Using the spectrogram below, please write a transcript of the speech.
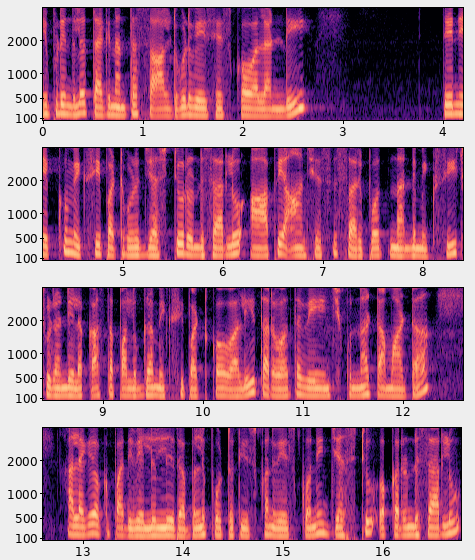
ఇప్పుడు ఇందులో తగినంత సాల్ట్ కూడా వేసేసుకోవాలండి. దీన్ని ఎక్కువ మిక్సీ పట్టకూడదు. జస్ట్ రెండు సార్లు ఆపి ఆన్ చేస్తే సరిపోతుందండి మిక్సీ. చూడండి ఇలా కాస్త పలుగ్గా మిక్సీ పట్టుకోవాలి. తర్వాత వేయించుకున్న టమాటా. అలాగే ఒక పది వెల్లుల్లి రబ్బల్ని పొట్టు తీసుకొని వేసుకొని జస్ట్ ఒక రెండు సార్లు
